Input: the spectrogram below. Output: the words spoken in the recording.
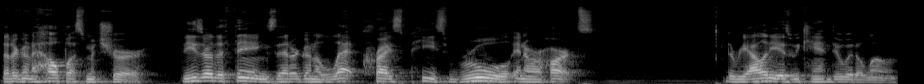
that are going to help us mature. These are the things that are going to let Christ's peace rule in our hearts. The reality is, we can't do it alone.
